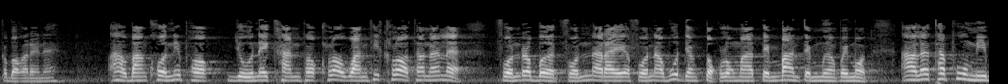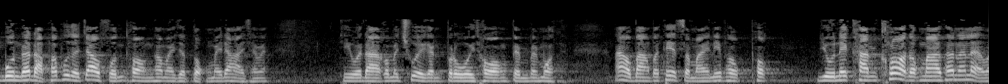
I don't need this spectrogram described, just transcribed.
ก็บอกอะไรนะ อ้าวบางคนนี่พออยู่ในคันพอคลอดวันที่คลอดเท่านั้นแหละ ฝนระเบิดฝนอะไรฝนอาวุธยังตกลงมาเต็มบ้านเต็มเมืองไปหมดอ้าวแล้วถ้าผู้มีบุญระดับพระพุทธเจ้าฝนทองทำไมจะตกไม่ได้ใช่ไหมเทวดาก็มาช่วยกันโปรยทองเต็มไปหมดอ้าวบางประเทศสมัยนี้พอพออยู่ในคันคลอดออกมาเท่านั้นแหละแหม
